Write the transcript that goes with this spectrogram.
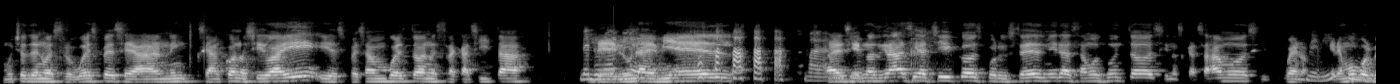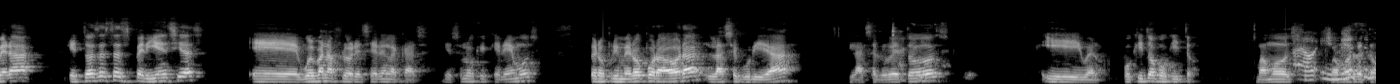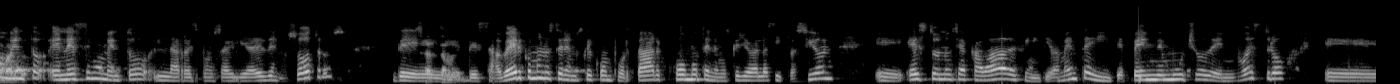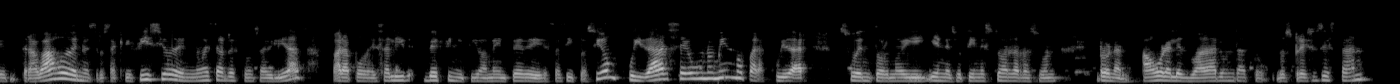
Muchos de nuestros huéspedes se han, se han conocido ahí y después han vuelto a nuestra casita de luna de, miel, a decirnos gracias chicos por ustedes, mira, estamos juntos y nos casamos. Y, bueno, queremos volver a que todas estas experiencias eh, vuelvan a florecer en la casa. Y eso es lo que queremos. Pero primero por ahora, la seguridad, la salud de todos y bueno, poquito a poquito. Vamos, ah, en este momento, en este momento la responsabilidad es de nosotros, de, de, saber cómo nos tenemos que comportar, cómo tenemos que llevar la situación. Eh, esto no se acaba definitivamente y depende mucho de nuestro eh, trabajo, de nuestro sacrificio, de nuestra responsabilidad para poder salir definitivamente de esta situación, cuidarse uno mismo para cuidar su entorno y, y en eso tienes toda la razón, Ronald. Ahora les voy a dar un dato. Los precios están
